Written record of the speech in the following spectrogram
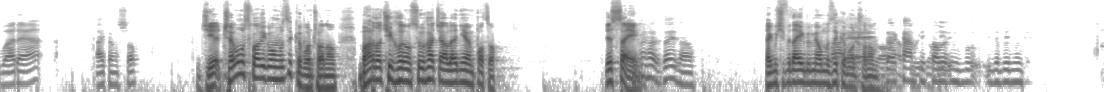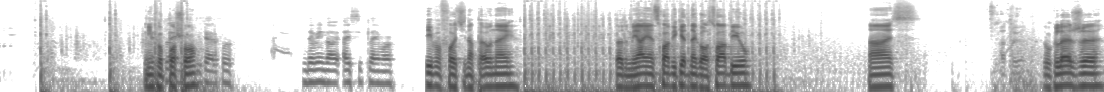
What at? I can shop. Gdzie? Czemu Spawik ma muzykę włączoną? Bardzo cicho ją słychać, ale nie wiem po co. Just saying. Have now. Tak mi się wydaje, jakby miał muzykę włączoną. There can people in, bu- in the building. Info Claymore, poszło. Be careful. In the window, I see Claymore. Piwo wchodzi na pełnej. Pewnym jajem Sławik jednego osłabił. Nice. Two. Dwóch leży.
